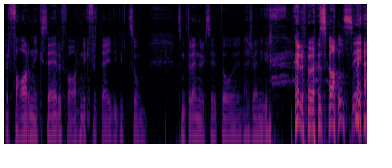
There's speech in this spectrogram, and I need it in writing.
erfahrene, sehr erfahrene Verteidiger zum, zum Trainer gesagt, oh, der ist weniger nervös als ich. Der,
